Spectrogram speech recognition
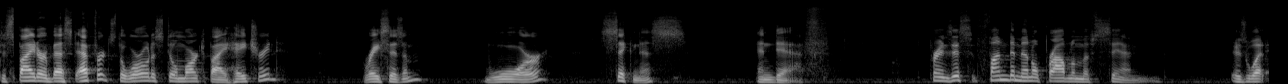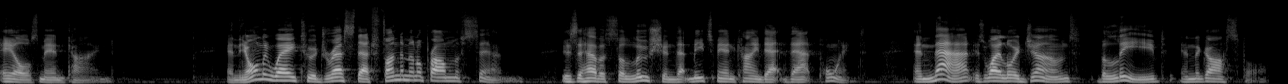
Despite our best efforts, the world is still marked by hatred, racism, war, sickness, and death. Friends, this fundamental problem of sin is what ails mankind. And the only way to address that fundamental problem of sin is to have a solution that meets mankind at that point. And that is why Lloyd Jones believed in the gospel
